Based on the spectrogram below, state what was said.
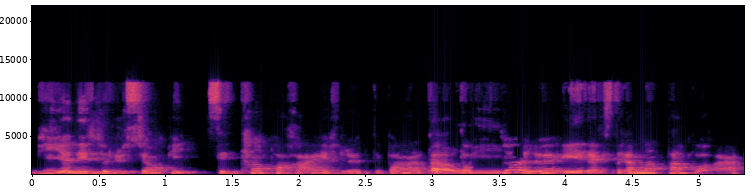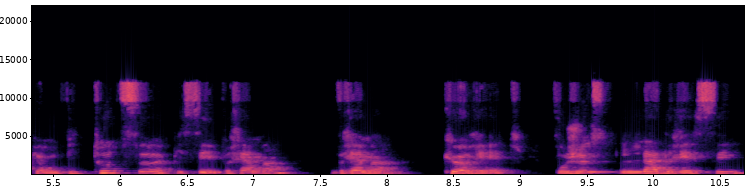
Puis il y a des solutions, puis c'est temporaire, là. T'es pas en Ah ton oui. là, est extrêmement temporaire, puis on vit tout ça, puis c'est vraiment, vraiment correct. Il faut juste l'adresser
